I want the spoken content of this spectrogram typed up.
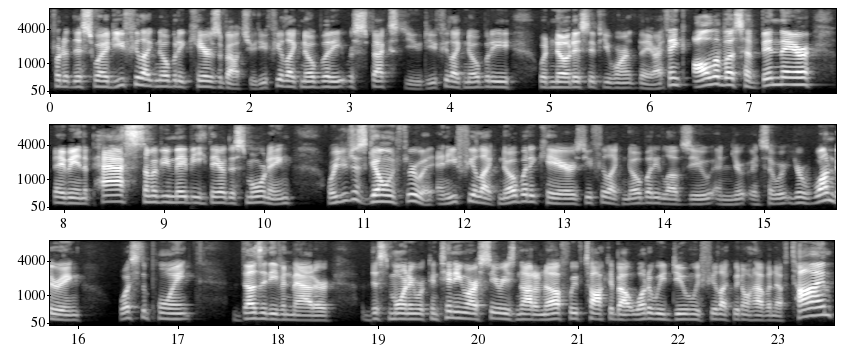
put it this way. Do you feel like nobody cares about you? Do you feel like nobody respects you? Do you feel like nobody would notice if you weren't there? I think all of us have been there, maybe in the past. Some of you may be there this morning, where you're just going through it and you feel like nobody cares, you feel like nobody loves you, and, you're, and so you're wondering, What's the point? Does it even matter? This morning, we're continuing our series, Not Enough. We've talked about what do we do when we feel like we don't have enough time?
